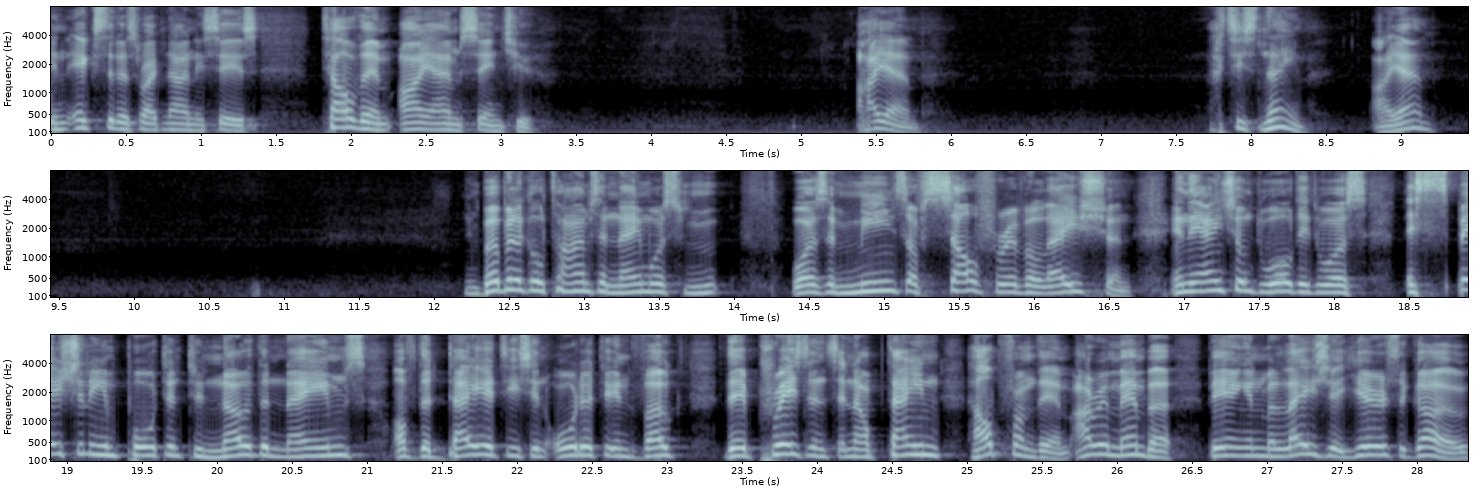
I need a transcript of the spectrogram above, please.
in Exodus right now, and he says, Tell them, I am sent you. I am. That's his name. I am. In biblical times, the name was, was a means of self revelation. In the ancient world, it was especially important to know the names of the deities in order to invoke their presence and obtain help from them. I remember being in Malaysia years ago,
